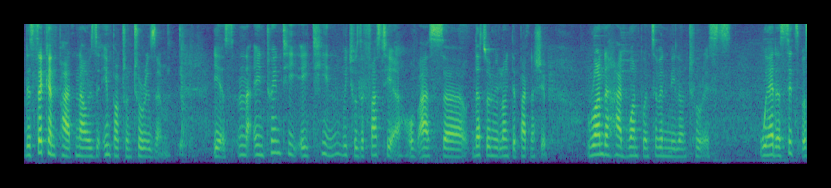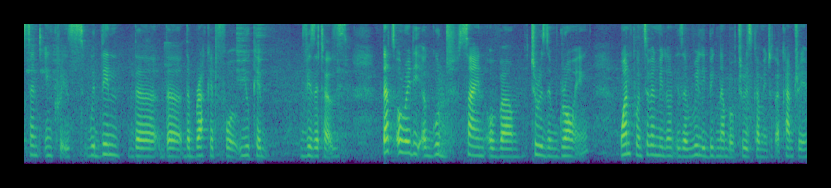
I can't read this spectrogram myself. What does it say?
The second part now is the impact on tourism. Yes, in 2018, which was the first year of us, uh, that's when we launched the partnership. Rwanda had 1.7 million tourists. We had a 6% increase within the, the, the bracket for UK visitors. That's already a good sign of um, tourism growing. 1.7 million is a really big number of tourists coming to the country.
